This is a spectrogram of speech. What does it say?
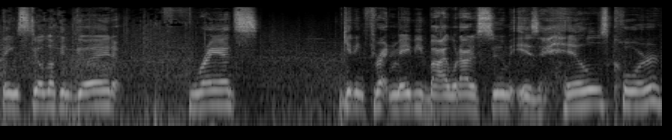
Things still looking good. France getting threatened maybe by what I'd assume is Hill's Corps.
